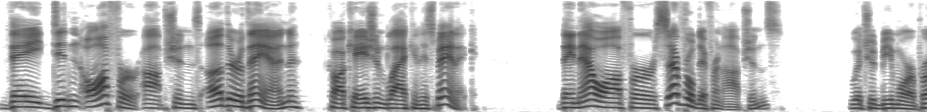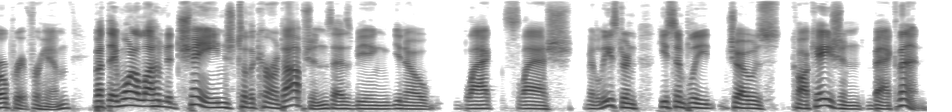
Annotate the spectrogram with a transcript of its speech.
they didn't offer options other than Caucasian, Black, and Hispanic. They now offer several different options, which would be more appropriate for him, but they won't allow him to change to the current options as being, you know, Black slash Middle Eastern. He simply chose Caucasian back then.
